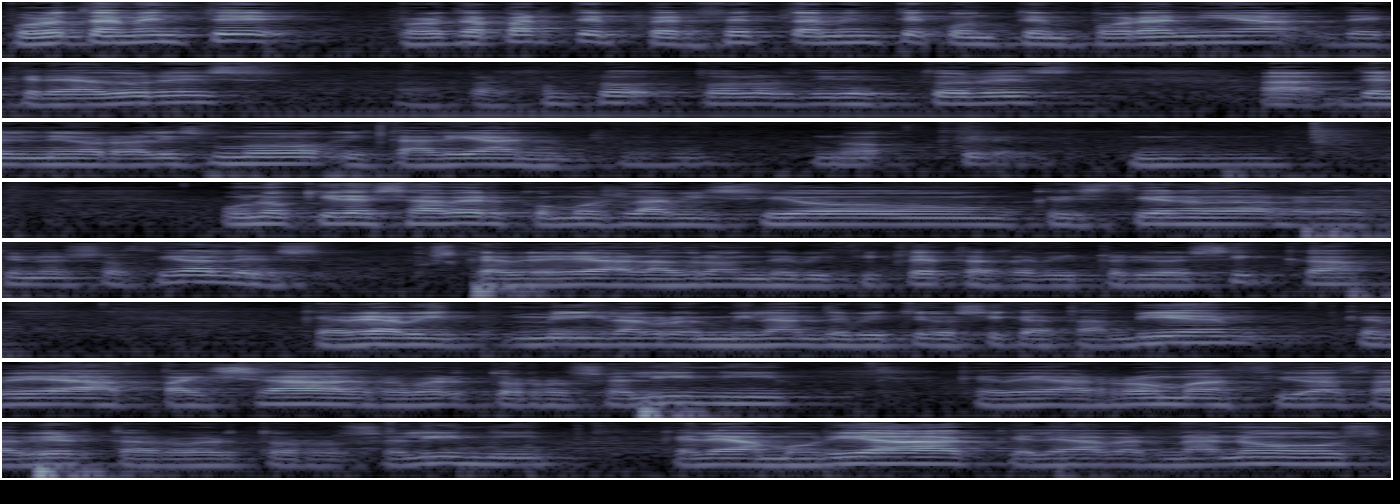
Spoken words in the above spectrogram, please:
Por otra, por otra parte, perfectamente contemporánea de creadores, por ejemplo, todos los directores ah, del neorrealismo italiano Mm, uno quiere saber cómo es la visión cristiana de las relaciones sociales, pues que vea Ladrón de bicicletas de Vittorio de Sica, que vea Milagro en Milán de Vittorio de Sica también, que vea Paisà de Roberto Rossellini, que vea Roma, Ciudad Abierta de Roberto Rossellini, que lea Moriac, que lea Bernanos,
